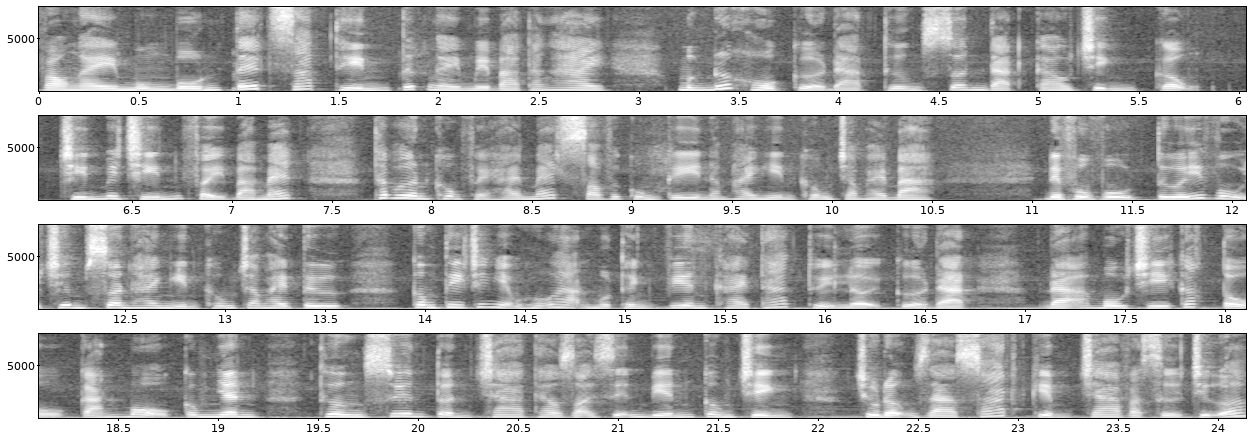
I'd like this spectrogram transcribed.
Vào ngày mùng 4 Tết Giáp Thìn, tức ngày 13 tháng 2, mực nước hồ Cửa Đạt thường xuân đạt cao trình cộng 99,3 m, thấp hơn 0,2 m so với cùng kỳ năm 2023. Để phục vụ tưới vụ chiêm xuân 2024, công ty trách nhiệm hữu hạn một thành viên khai thác thủy lợi Cửa Đạt đã bố trí các tổ cán bộ công nhân thường xuyên tuần tra theo dõi diễn biến công trình, chủ động ra soát, kiểm tra và sửa chữa,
